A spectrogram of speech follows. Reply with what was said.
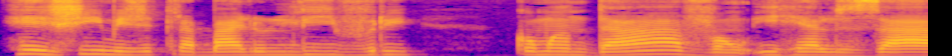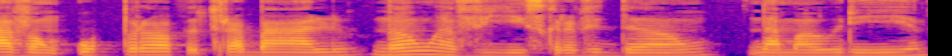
regimes de trabalho livre, comandavam e realizavam o próprio trabalho, não havia escravidão na maioria.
